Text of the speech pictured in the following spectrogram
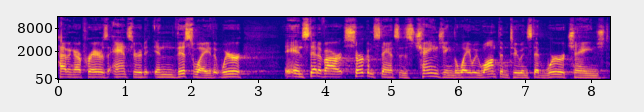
having our prayers answered in this way that we're, instead of our circumstances changing the way we want them to, instead we're changed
